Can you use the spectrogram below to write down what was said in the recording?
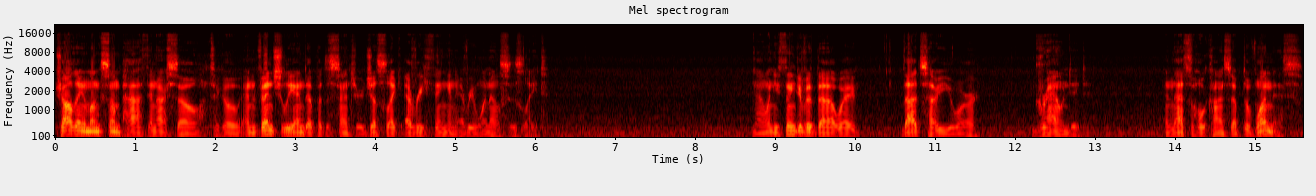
traveling along some path in our cell to go and eventually end up at the center, just like everything and everyone else is light. Now, when you think of it that way, that's how you are grounded. And that's the whole concept of oneness.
